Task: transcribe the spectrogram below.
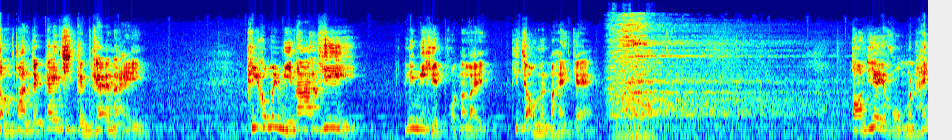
สัมพันธ์จะใกล้ชิดกันแค่ไหน พี่ก็ไม่มีหน้าที่ไม่มีเหตุผลอะไร ที่จะเอาเงินมาให้แก ตอนที่ไอ้หงมันให้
